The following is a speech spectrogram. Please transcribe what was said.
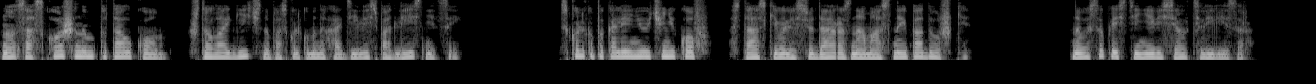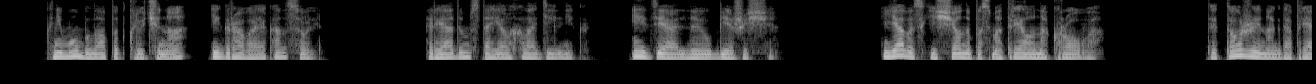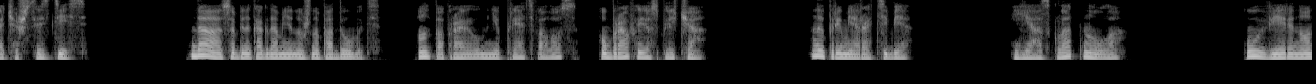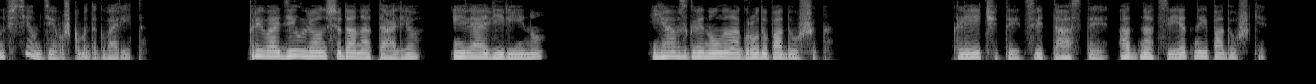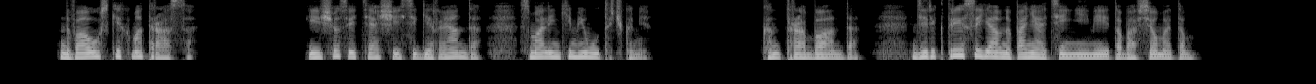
но со скошенным потолком, что логично, поскольку мы находились под лестницей. Сколько поколений учеников стаскивали сюда разномастные подушки. На высокой стене висел телевизор. К нему была подключена игровая консоль. Рядом стоял холодильник. Идеальное убежище. Я восхищенно посмотрела на Кроува. «Ты тоже иногда прячешься здесь?» «Да, особенно когда мне нужно подумать». Он поправил мне прядь волос, убрав ее с плеча. «Например, о тебе». Я сглотнула. Уверен, он всем девушкам это говорит. Приводил ли он сюда Наталью или Аверину? Я взглянула на груду подушек. Клетчатые, цветастые, одноцветные подушки. Два узких матраса. И еще светящаяся гирлянда с маленькими уточками. Контрабанда. Директрисы явно понятия не имеют обо всем этом.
